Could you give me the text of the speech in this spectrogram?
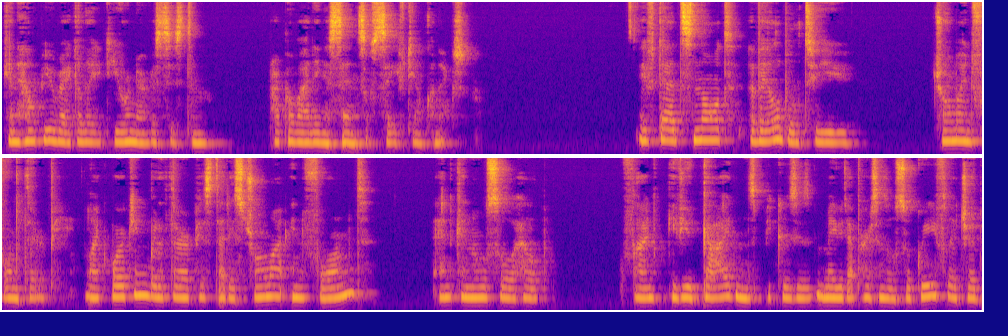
can help you regulate your nervous system by providing a sense of safety and connection. If that's not available to you, trauma informed therapy, like working with a therapist that is trauma informed and can also help find, give you guidance because maybe that person is also grief literate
